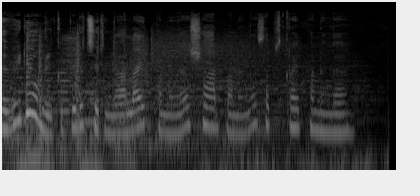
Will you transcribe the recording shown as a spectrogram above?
இந்த வீடியோ உங்களுக்கு பிடிச்சிருந்தா லைக் பண்ணுங்கள் ஷேர் பண்ணுங்கள் சப்ஸ்கிரைப் பண்ணுங்கள்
